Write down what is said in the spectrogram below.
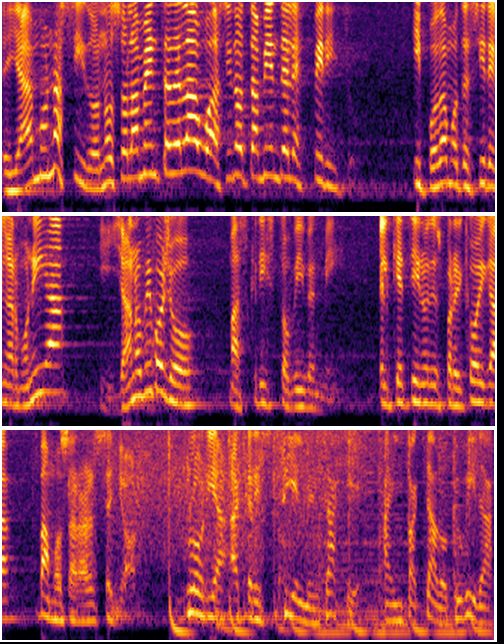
Ya hemos nacido no solamente del agua, sino también del Espíritu. Y podamos decir en armonía, y ya no vivo yo, mas Cristo vive en mí. El que tiene Dios por el que oiga, vamos a orar al Señor. Gloria a Cristo. Si el mensaje ha impactado tu vida,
